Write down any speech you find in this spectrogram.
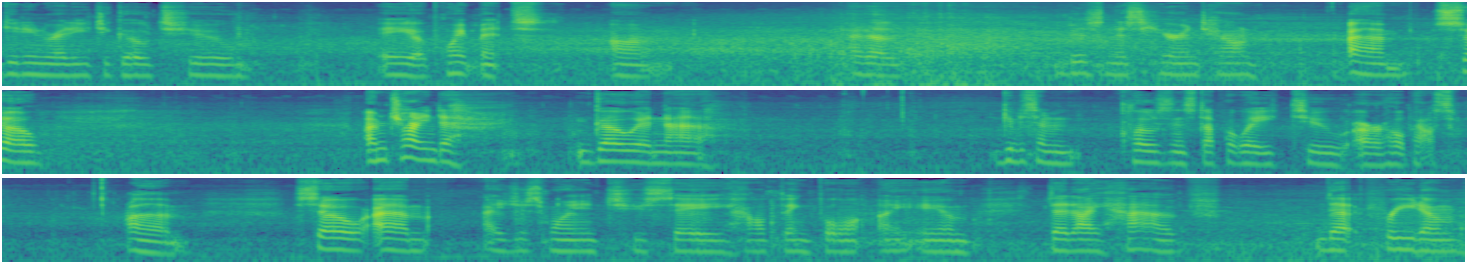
getting ready to go to a appointment um, at a business here in town. Um, so I'm trying to go and uh, give some clothes and stuff away to our Hope House. Um, so um, I just wanted to say how thankful I am that I have that freedom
